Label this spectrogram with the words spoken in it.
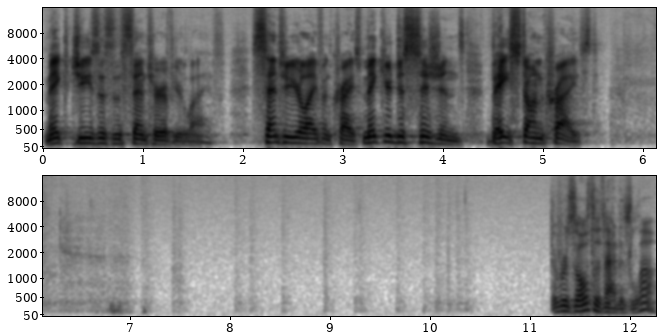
Make Jesus the center of your life. Center your life in Christ. Make your decisions based on Christ. The result of that is love.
